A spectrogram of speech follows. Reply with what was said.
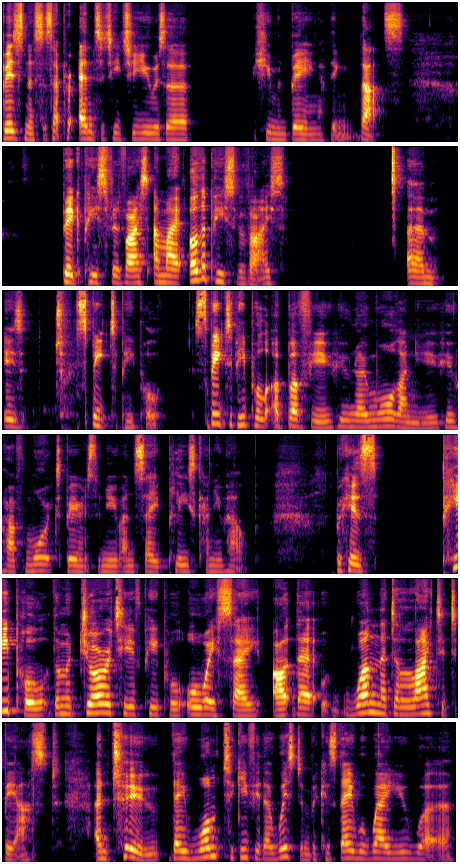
business, a separate entity to you as a human being. I think that's big piece of advice. And my other piece of advice um, is to speak to people. Speak to people above you who know more than you, who have more experience than you, and say, please, can you help? Because people, the majority of people always say, uh, they're, one, they're delighted to be asked, and two, they want to give you their wisdom because they were where you were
